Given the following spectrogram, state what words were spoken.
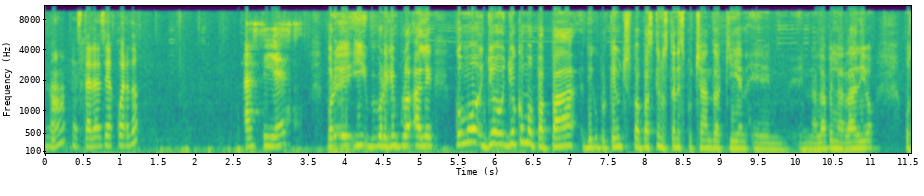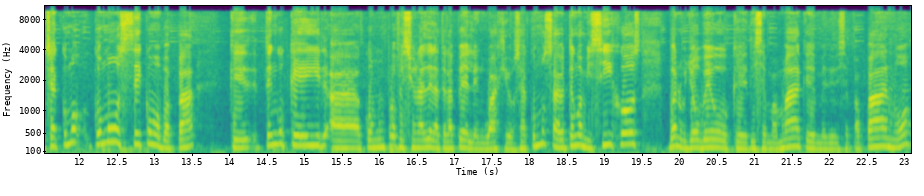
¿No? ¿Estarás de acuerdo? Así es. Por, eh, y por ejemplo, Ale, ¿cómo yo, yo como papá, digo, porque hay muchos papás que nos están escuchando aquí en, en, en Alap en la radio, o sea, ¿cómo, ¿cómo sé como papá que tengo que ir a- con un profesional de la terapia del lenguaje? O sea, ¿cómo saber? Tengo a mis hijos, bueno, yo veo que dice mamá, que medio dice papá, ¿no?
